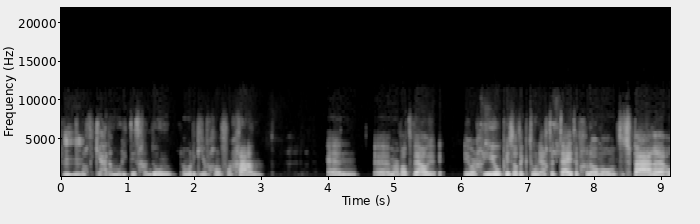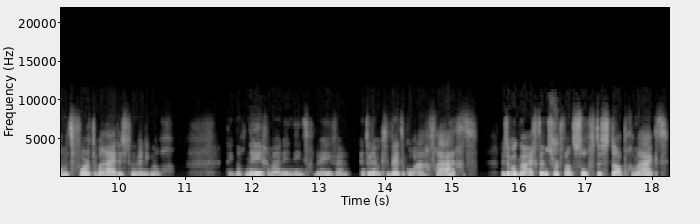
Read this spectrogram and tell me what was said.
Toen Mhm. dacht ik, ja, dan moet ik dit gaan doen. Dan moet ik hier gewoon voor gaan. En, maar wat wel heel erg hielp, is dat ik toen echt de tijd heb genomen om te sparen, om het voor te bereiden. Dus toen ben ik nog, ik denk nog negen maanden in dienst gebleven. En toen heb ik sabbatical aangevraagd. Dus ook Mhm. wel echt een soort van softe stap gemaakt.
